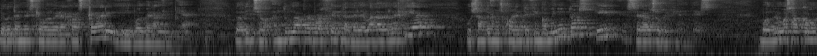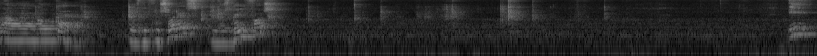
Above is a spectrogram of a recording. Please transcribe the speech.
Luego tendréis que volver a rascar y volver a limpiar. Lo dicho, ante una proporción tan elevada de energía, usad unos 45 minutos y serán suficientes. Volvemos a, colocar los difusores, los grifos, y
